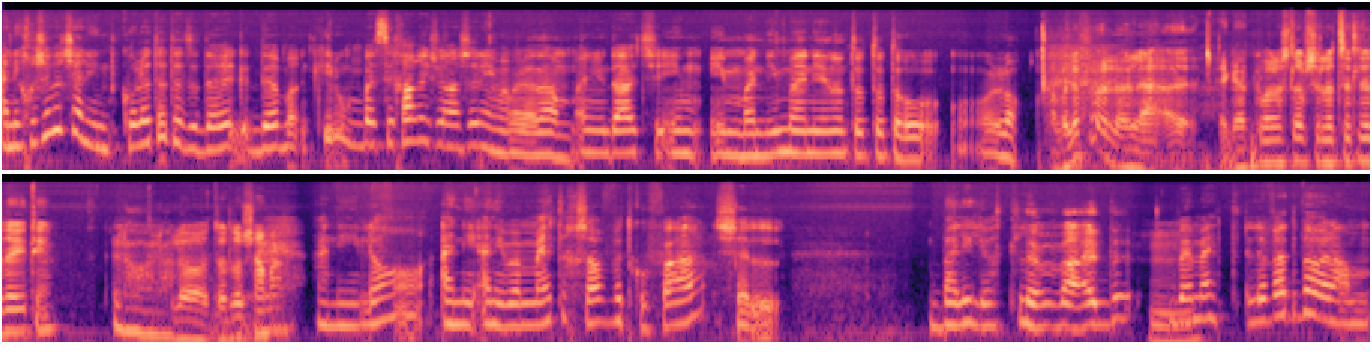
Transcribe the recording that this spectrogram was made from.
אני חושבת שאני קולטת את זה די, די כאילו בשיחה הראשונה שלי עם הבן אדם אני יודעת שאם אם אני מעניינת אותו אותו או לא. אבל איפה, לא, לא, הגעת כבר לשלב של לצאת לדייטים? לא לא. לא, את עוד לא שמה? אני לא אני אני באמת עכשיו בתקופה של בא לי להיות לבד מהמם. באמת לבד בעולם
